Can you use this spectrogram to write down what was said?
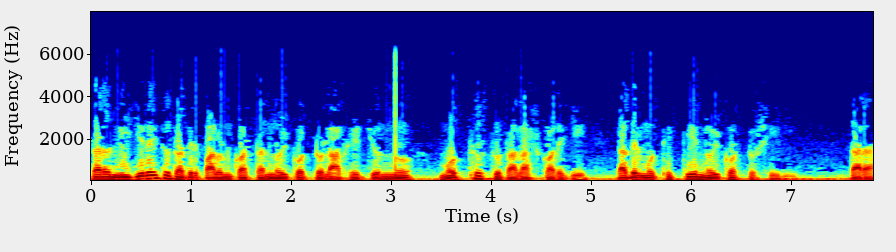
তারা নিজেরাই তো তাদের পালনকর্তার নৈকট্য লাভের জন্য মধ্যস্থ তালাশ করে যে তাদের মধ্যে কে নৈকট্যশীল তারা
